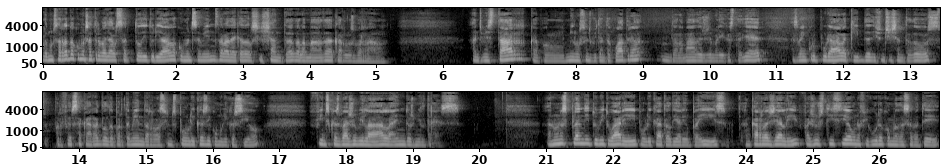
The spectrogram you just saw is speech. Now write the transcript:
la Montserrat va començar a treballar al sector editorial a començaments de la dècada dels 60 de la mà de Carlos Barral. Anys més tard, cap al 1984, de la mà de Josep Maria Castellet, es va incorporar a l'equip d'Edició 62 per fer-se càrrec del Departament de Relacions Públiques i Comunicació fins que es va jubilar l'any 2003. En un esplèndid obituari publicat al diari El País, en Carles Geli fa justícia a una figura com la de Sabater,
